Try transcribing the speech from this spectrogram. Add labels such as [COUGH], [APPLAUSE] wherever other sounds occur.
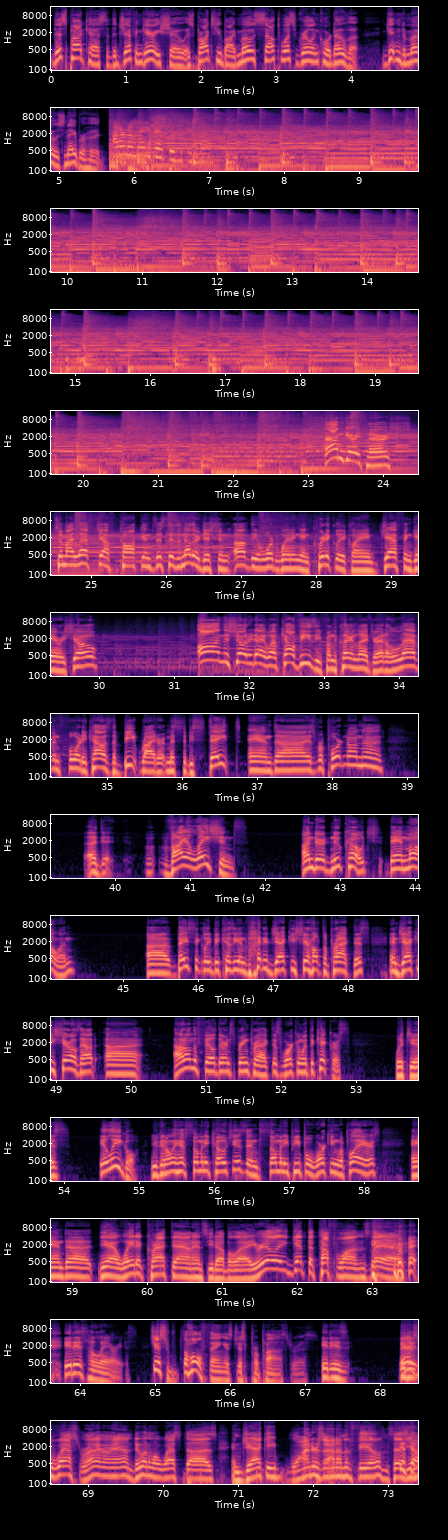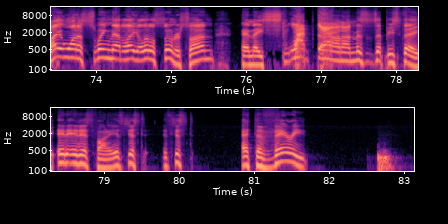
This podcast of The Geoff and Gary Show is brought to you by Moe's Southwest Grill in Cordova. Get into Moe's neighborhood. I don't know how you guys live with yourselves. I'm Gary Parrish. To my left, Geoff Calkins. This is another edition of the award-winning and critically acclaimed Geoff and Gary Show. On the show today, we'll have Kyle Veazey from the Clarion Ledger at 1140. Kyle is the beat writer at Mississippi State and uh, is reporting on uh, uh, violations under new coach Dan Mullen, uh, basically because he [LAUGHS] invited Jackie Sherrill to practice, and Jackie Sherrill's out uh, out on the field during spring practice working with the kickers, which is illegal. You can only have so many coaches and so many people working with players, and uh, yeah, way to crack down NCAA. You really get the tough ones [LAUGHS] there. it is hilarious. Just the whole thing is just preposterous. It is. There's West running around doing what West does, and Jackie wanders out on the field and says, just you a, might want to swing that leg a little sooner, son. And they slap down on Mississippi State. It, it is funny. It's just it's just at the very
